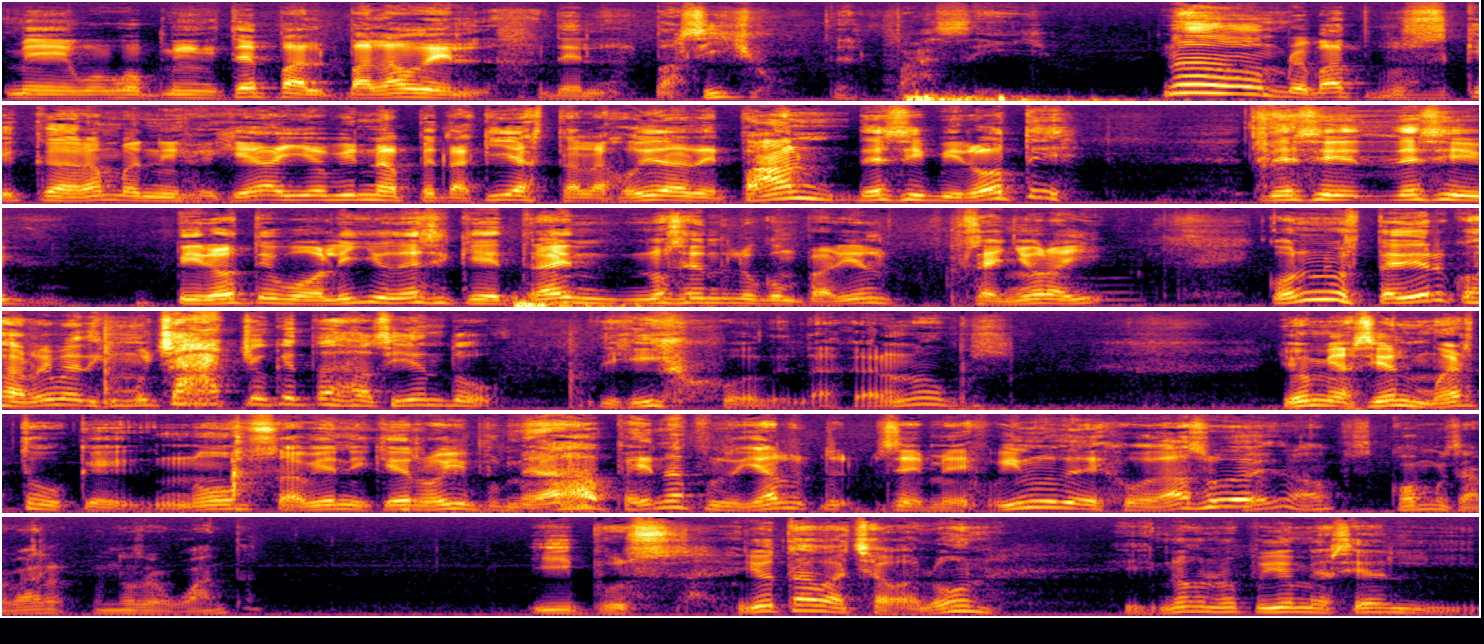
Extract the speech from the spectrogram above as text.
me vomité para el lado del, del pasillo. Del pasillo. No, hombre, vato, pues qué caramba, ni fijé, yo vi una petaquilla hasta la jodida de pan, de ese pirote, de ese, de ese pirote bolillo, de ese que traen, no sé dónde lo compraría el señor ahí, con unos periódicos arriba, dije, muchacho, ¿qué estás haciendo? Dije, hijo de la cara, no, pues, yo me hacía el muerto, que no sabía ni qué rollo, pues me daba pena, pues ya se me vino de jodazo, Sí, no, pues ¿cómo se agarra? No se aguanta. Y pues yo estaba chavalón. Y no, no, pues yo me hacía el,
